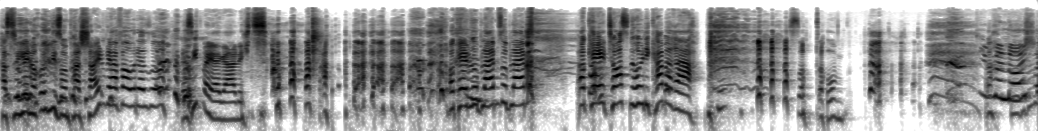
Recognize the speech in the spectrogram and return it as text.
Hast du hier noch irgendwie so ein paar Scheinwerfer oder so? Da sieht man ja gar nichts. okay, so bleiben, so bleiben. Okay, Thorsten, hol die Kamera. so dumm. Die Beleuchtung.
